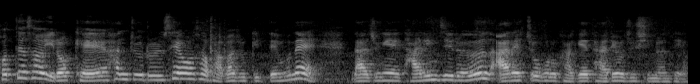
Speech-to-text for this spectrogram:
겉에서 이렇게 한 줄을 세워서 박아줬기 때문에 나중에 다림질은 아래쪽으로 가게 다려주시면 돼요.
